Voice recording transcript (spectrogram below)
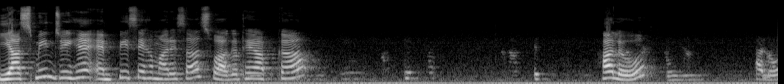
यास्मीन जी हैं एमपी से हमारे साथ स्वागत है आपका। हेलो। हेलो।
